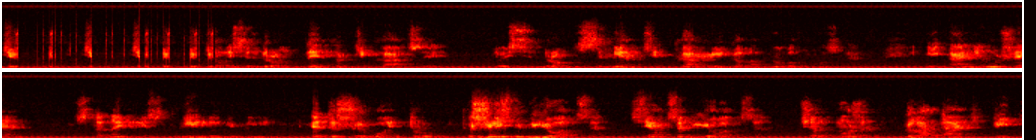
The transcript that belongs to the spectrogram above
тяжелый синдром декортикации, то есть синдром смерти коры головного мозга. И они уже становились не людьми. Это живой труп. Жизнь бьется, сердце бьется, человек может глотать, пить,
